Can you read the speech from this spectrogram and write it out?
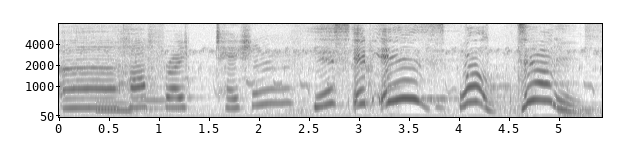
Uh, half rotation. Yes, it is. Well done.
